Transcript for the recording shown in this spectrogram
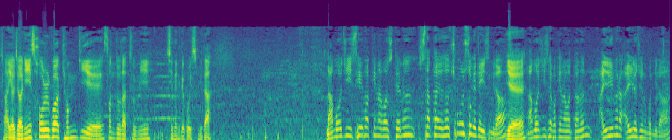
자, 여전히 서울과 경기의 선두 다툼이 진행되고 있습니다. 나머지 세 바퀴 남았을 때는 스타터에서 총을 쏘게 돼 있습니다. 예. 나머지 세 바퀴 남았다는 알림을 알려주는 겁니다.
